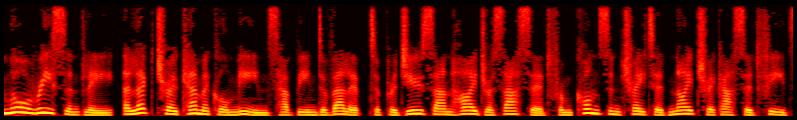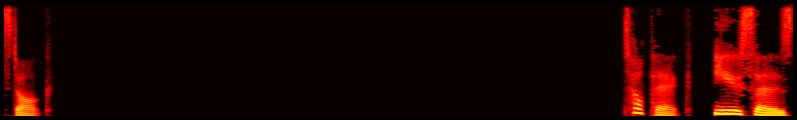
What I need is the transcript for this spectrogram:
More recently, electrochemical means have been developed to produce anhydrous acid from concentrated nitric acid feedstock. Topic: Uses.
